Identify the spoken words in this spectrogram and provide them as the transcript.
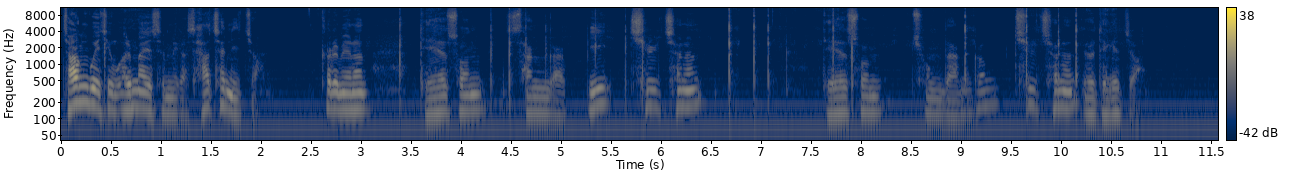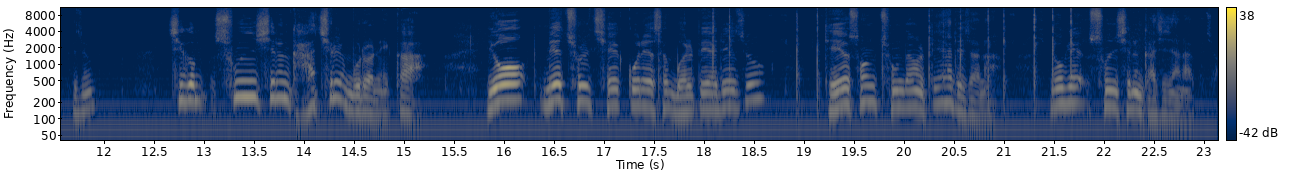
장부에 지금 얼마 있습니까? 4천 있죠. 그러면은 대손 상각비 7천 원 대손 충당금 7천원 요 되겠죠. 그죠? 지금 순실은 가치를 물으니까 요 매출 채권에서 뭘 빼야 되죠? 대손 충당을 빼야 되잖아. 요게 순실은 가치잖아. 그죠?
